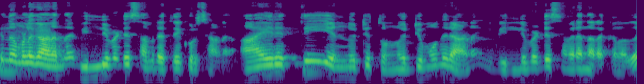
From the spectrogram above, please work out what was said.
ഇത് നമ്മൾ കാണുന്ന വില്ലുവണ്ടി സമരത്തെ കുറിച്ചാണ്. ആയിരത്തി എണ്ണൂറ്റി തൊണ്ണൂറ്റി മൂന്നിലാണ് ഈ വില്ലുവണ്ടി സമരം നടക്കുന്നത്.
